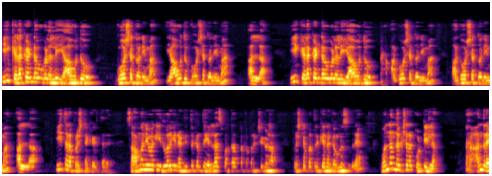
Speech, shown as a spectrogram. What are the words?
ಈ ಕೆಳಕಂಡವುಗಳಲ್ಲಿ ಯಾವುದು ಘೋಷ ಧ್ವನಿಮ, ಯಾವುದು ಘೋಷ ಧ್ವನಿಮ ಅಲ್ಲ. ಈ ಕೆಳಕಂಡವುಗಳಲ್ಲಿ ಯಾವುದು ಅಘೋಷ ಧ್ವನಿಮ ಅಘೋಷ ಧ್ವನಿಮ ಅಲ್ಲ. ಈ ತರ ಪ್ರಶ್ನೆ ಕೇಳ್ತಾರೆ. ಸಾಮಾನ್ಯವಾಗಿ ಇದುವರೆಗೆ ನಡೆದಿರ್ತಕ್ಕಂಥ ಎಲ್ಲಾ ಸ್ಪರ್ಧಾತ್ಮಕ ಪರೀಕ್ಷೆಗಳ ಪ್ರಶ್ನೆ ಪತ್ರಿಕೆಯನ್ನ ಗಮನಿಸಿದ್ರೆ ಒಂದೊಂದು ಅಕ್ಷರ ಕೊಟ್ಟಿಲ್ಲ. ಅಂದ್ರೆ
